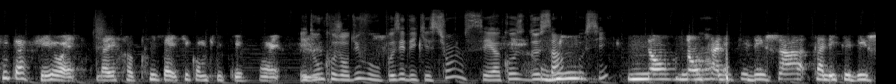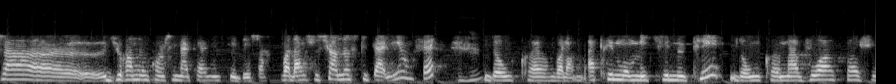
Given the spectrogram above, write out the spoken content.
tout à fait, ouais. La reprise a été compliquée, ouais. Et donc aujourd'hui, vous vous posez des questions. C'est à cause de ça Oui. aussi Non, non, Non. ça l'était déjà, ça l'était déjà euh, durant mon congé maternité déjà. Voilà, je suis en hospitalier en fait, Mhm. donc euh, voilà. Après mon métier me plaît, donc euh, ma voix, ça, je,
